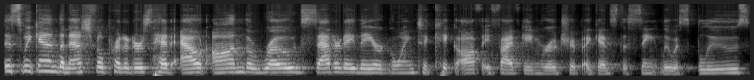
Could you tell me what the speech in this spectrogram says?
This weekend, the Nashville Predators head out on the road. Saturday, they are going to kick off a five game road trip against the St. Louis Blues.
